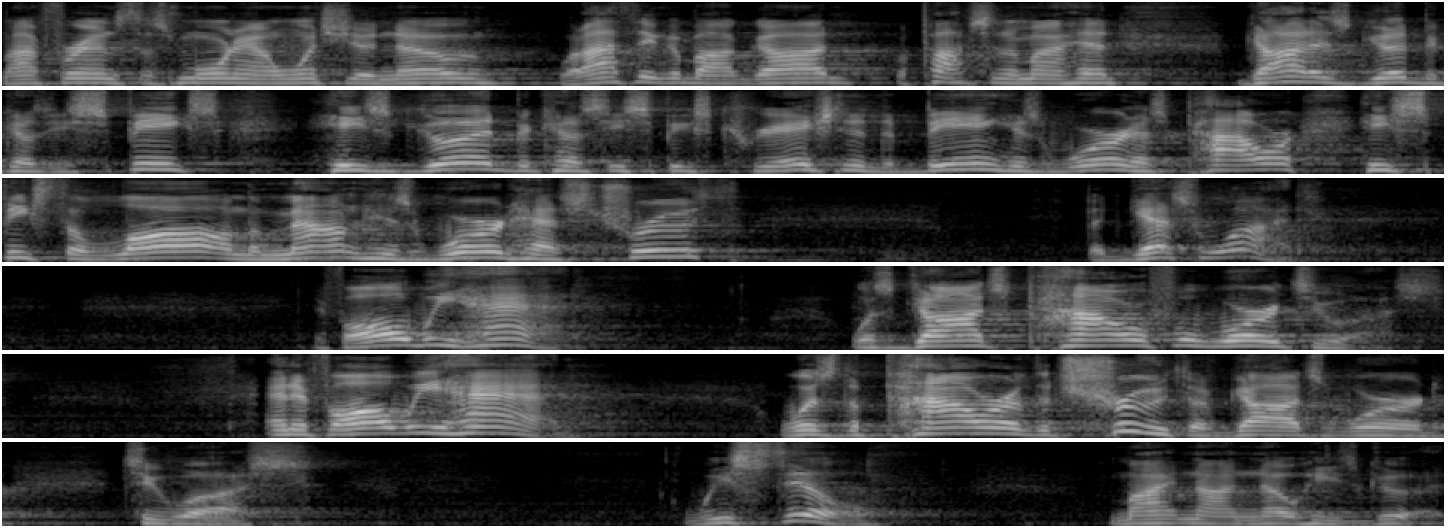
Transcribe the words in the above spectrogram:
My friends, this morning I want you to know what I think about God, what pops into my head. God is good because He speaks. He's good because He speaks creation into being. His word has power. He speaks the law on the mountain. His word has truth. But guess what? If all we had was God's powerful word to us, and if all we had was the power of the truth of God's word to us, we still might not know He's good.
